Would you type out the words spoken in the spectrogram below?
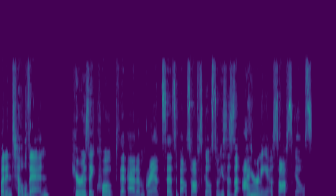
But until then, here is a quote that Adam Grant says about soft skills. So he says the irony of soft skills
